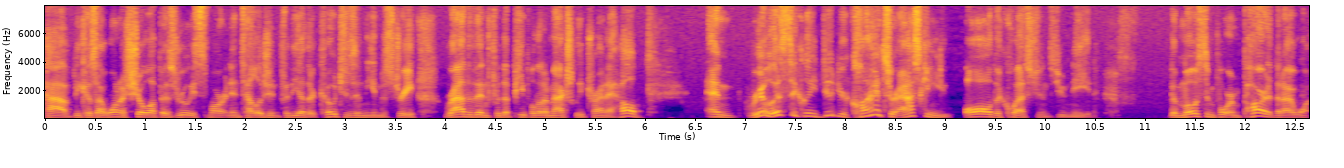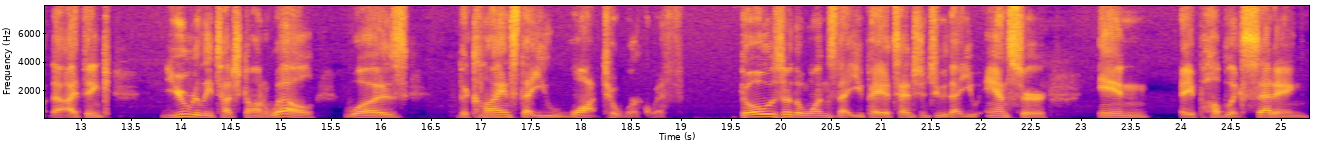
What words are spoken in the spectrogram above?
have because I want to show up as really smart and intelligent for the other coaches in the industry rather than for the people that I'm actually trying to help. And realistically, dude, your clients are asking you all the questions you need. The most important part that I want that I think you really touched on well was the clients that you want to work with. Those are the ones that you pay attention to that you answer in a public setting,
